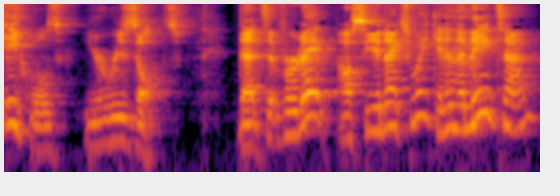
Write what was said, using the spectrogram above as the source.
equals your results. That's it for today. I'll see you next week. And in the meantime,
